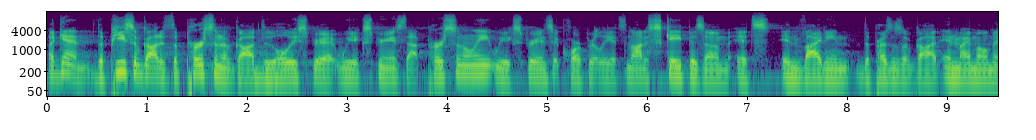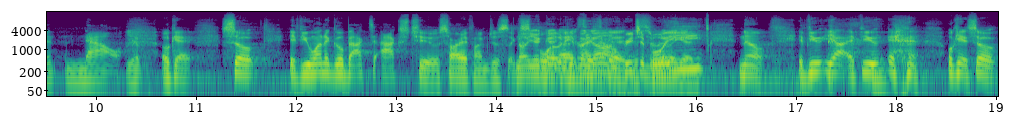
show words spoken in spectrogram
again, the peace of God is the person of God through the Holy Spirit. We experience that personally, we experience it corporately. It's not escapism, it's inviting the presence of God in my moment now. Yep. Okay, so if you want to go back to Acts 2, sorry if I'm just exploding. No, you're good. Keep it going. Preach it, boy. Really no, if you, yeah, if you, okay, so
